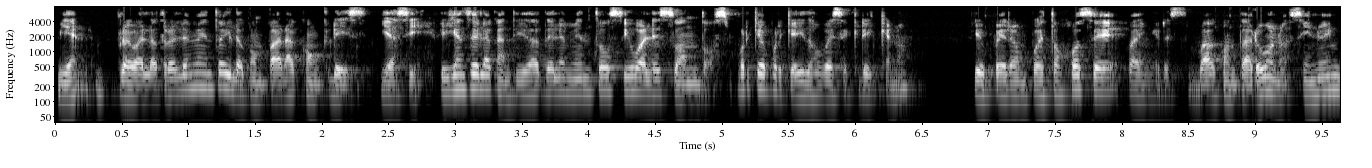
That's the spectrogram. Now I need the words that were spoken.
Bien, prueba el otro elemento y lo compara con Chris. Y así. Fíjense, la cantidad de elementos iguales son dos. ¿Por qué? Porque hay dos veces Chris que no. Si hubieran puesto José, va a, va a contar uno. Si, no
